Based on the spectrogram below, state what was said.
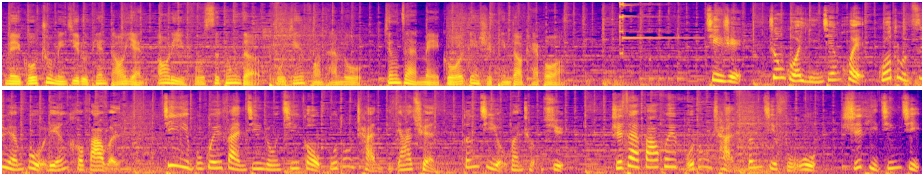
美国著名纪录片导演奥利弗·斯通的《普京访谈录》将在美国电视频道开播。近日，中国银监会、国土资源部联合发文。进一步规范金融机构不动产抵押权登记有关程序，旨在发挥不动产登记服务实体经济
